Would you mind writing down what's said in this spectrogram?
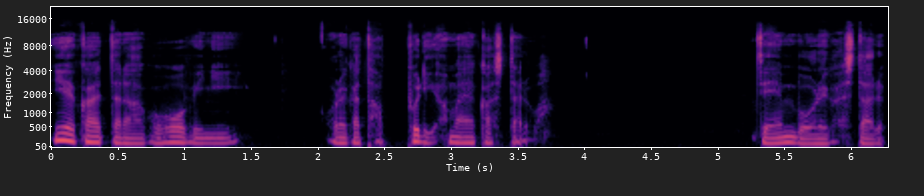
家帰ったらご褒美に、俺がたっぷり甘やかしたるわ。全部俺がしたる。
